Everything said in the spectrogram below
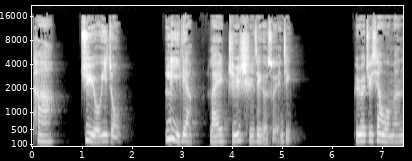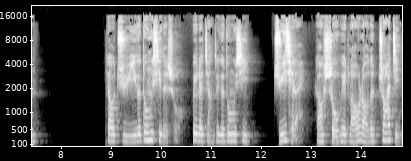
它具有一种力量来支持这个所缘境。比如，就像我们要举一个东西的时候，为了将这个东西举起来。然后手会牢牢的抓紧，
